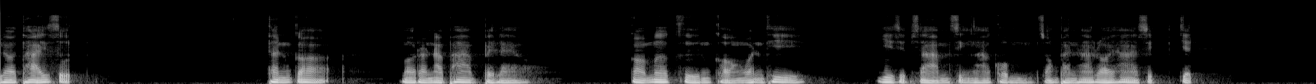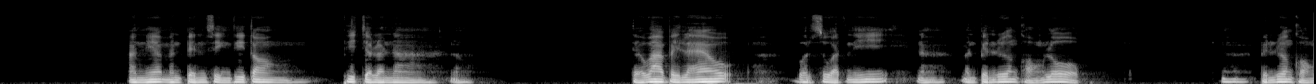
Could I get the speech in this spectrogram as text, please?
แล้วท้ายสุด ท่านก็ มรณภาพไปแล้ว ก็เมื่อคืนของวันที่ 23 สิงหาคม 2557 อันนี้มันเป็นสิ่งที่ต้องพิจารณาเนาะแต่ว่าไปแล้วบทสวดนี้นะมันเป็นเรื่องของโลกนะเป็นเรื่องของ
